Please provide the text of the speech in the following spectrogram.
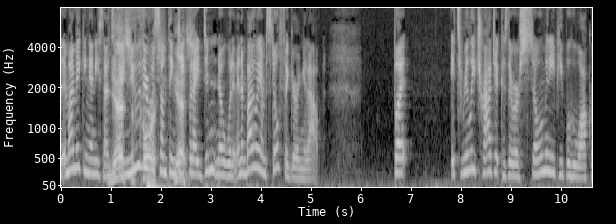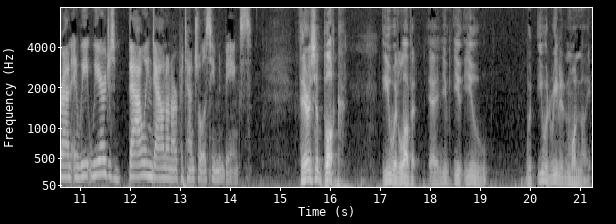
Am I making any sense? Like, Yes, I knew there was something Yes. deep, but I didn't know what it. And by the way, I'm still figuring it out. But it's really tragic because there are so many people who walk around, and we we are just bowing down on our potential as human beings. There's a book. You would love it. Uh, you you you would you would read it in one night.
